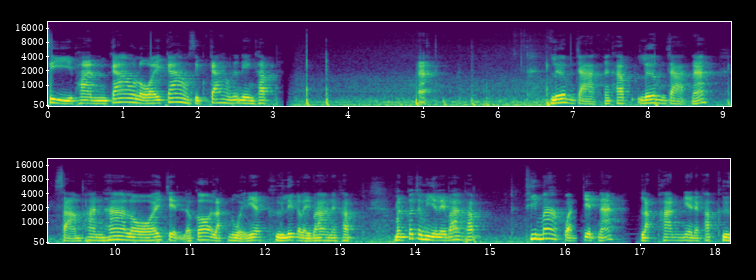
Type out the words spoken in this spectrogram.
4,999 นั่นเองครับอะเริ่มจากนะครับ เริ่มจากนะ3,507 แล้วก็หลักหน่วยเนี่ยคือเลขอะไรบ้างนะครับ มันก็จะมีอะไรบ้างครับ ที่มากกว่า 7 นะ หลักพันเนี่ยนะครับคือ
